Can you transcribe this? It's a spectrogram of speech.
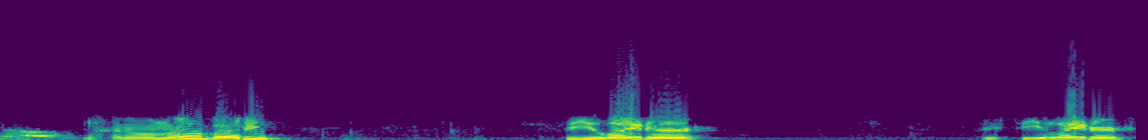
I? I don't know, buddy. See you later. Say see you later.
